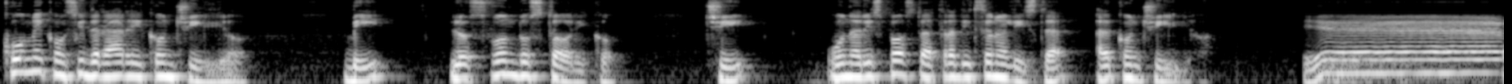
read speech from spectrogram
Come considerare il concilio. B. Lo sfondo storico. C. una risposta tradizionalista al concilio. Jerusalem,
